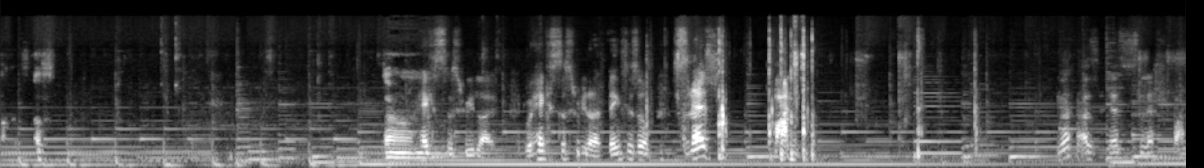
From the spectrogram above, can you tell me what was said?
Was ist das? Ähm, hackst das Real Life. Du hackst das Real Life. Denkst dir so, slash Bann. Ne? Also, ist slash Bann.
